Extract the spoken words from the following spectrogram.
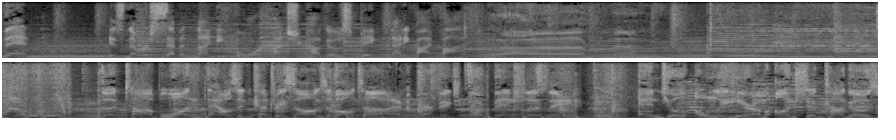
Then is number 794 on Chicago's Big 95.5. top 1,000 country songs of all time. Perfect for binge listening. And you'll only hear them on Chicago's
